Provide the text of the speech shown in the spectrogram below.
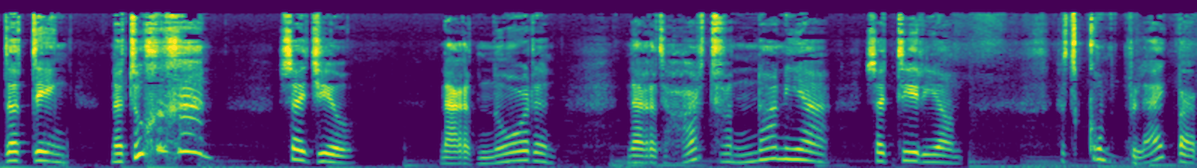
Dat ding naartoe gegaan? zei Jill. Naar het noorden, naar het hart van Narnia, zei Tyrian. Het komt blijkbaar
